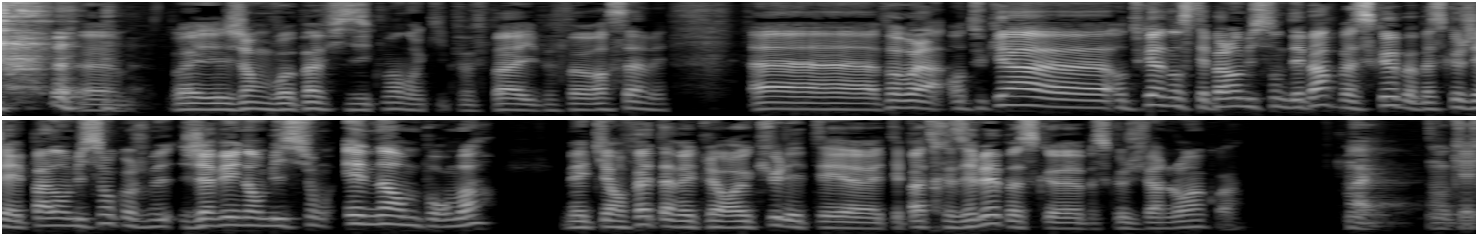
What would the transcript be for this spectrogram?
euh, ouais, les gens me voient pas physiquement, donc ils peuvent pas, ils peuvent pas voir ça. Mais euh, enfin voilà, en tout cas, en tout cas, non, c'était pas l'ambition de départ parce que bah, parce que j'avais pas d'ambition quand j'avais une ambition énorme pour moi, mais qui en fait avec le recul était était pas très élevée parce que parce que je viens de loin quoi. Ouais, ok.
